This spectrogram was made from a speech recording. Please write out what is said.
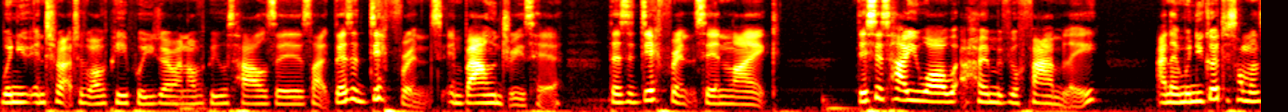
when you interact with other people, you go around other people's houses. Like, there's a difference in boundaries here. There's a difference in like this is how you are at home with your family, and then when you go to someone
